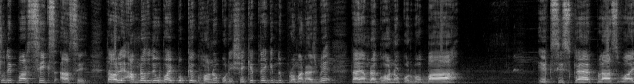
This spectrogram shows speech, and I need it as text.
to the power six আছে। তাহলে আমরা যদি উভয় পক্ষে ঘন করি, সেক্ষেত্রে কিন্তু প্রমাণ আসবে। তাই আমরা ঘন করব বা x square plus y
